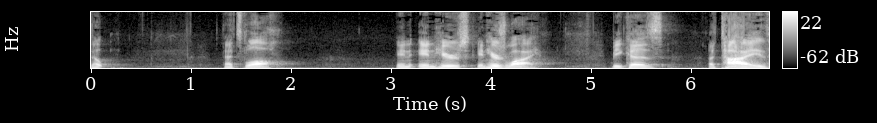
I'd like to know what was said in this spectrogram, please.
Nope. That's law. And and here's and here's why because a tithe,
